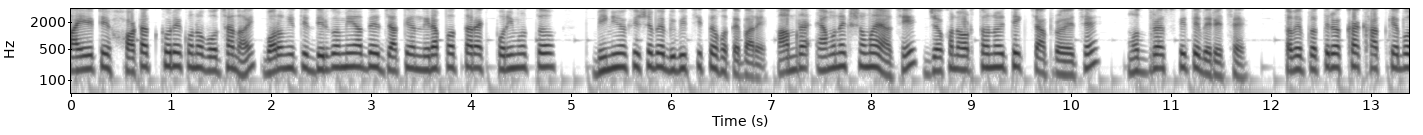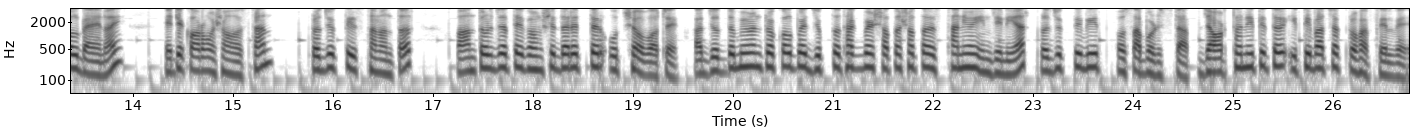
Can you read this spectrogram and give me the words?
তাই এটি হঠাৎ করে কোনো বোঝা নয়, বরং এটি দীর্ঘমেয়াদে জাতীয় নিরাপত্তার এক পরিমুক্ত বিনিয়োগ হিসেবে বিবেচিত হতে পারে। আমরা এমন এক সময় আছি যখন অর্থনৈতিক চাপ রয়েছে মুদ্রাস্ফীতি বেড়েছে। তবে প্রতিরক্ষা খাত কেবল ব্যয় নয়, এটি কর্মসংস্থান, প্রযুক্তি স্থানান্তর আন্তর্জাতিক অংশীদারিত্বের উৎসও বটে। আর যুদ্ধবিমান প্রকল্পে যুক্ত থাকবে শত শত স্থানীয় ইঞ্জিনিয়ার, প্রযুক্তিবিদ ও সাপোর্ট স্টাফ, যা অর্থনীতিতে ইতিবাচক প্রভাব ফেলবে।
